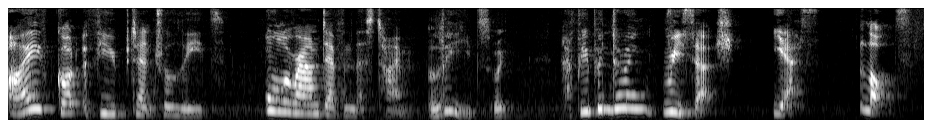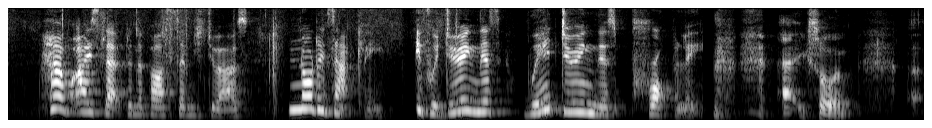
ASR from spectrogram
I've got a few potential leads, all around Devon this time. Leads? Wait, have you been doing? Research, yes, lots. Have I slept in the past 72 hours? Not exactly. If we're doing this, we're doing this properly. Excellent. A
